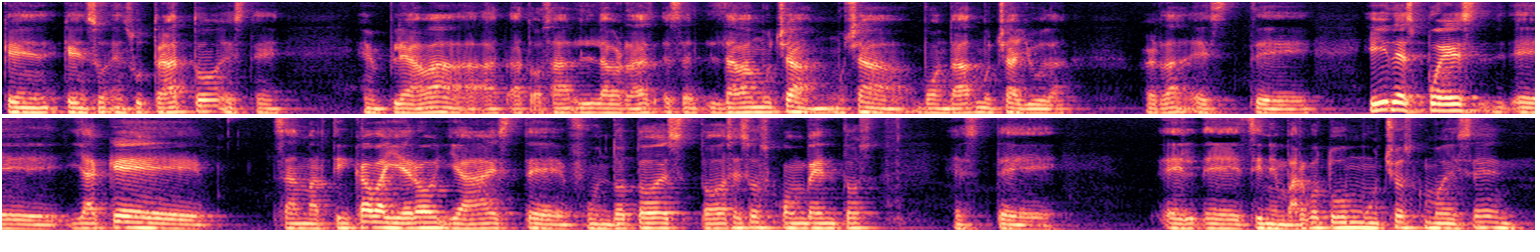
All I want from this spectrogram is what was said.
que, en, su, en su trato, este, empleaba, a, sea, la verdad, daba mucha, mucha bondad, mucha ayuda, ¿verdad? Este, y después, eh, ya que San Martín Caballero ya este, fundó todos, todos esos conventos, este, eh, sin embargo tuvo muchos, como dicen,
